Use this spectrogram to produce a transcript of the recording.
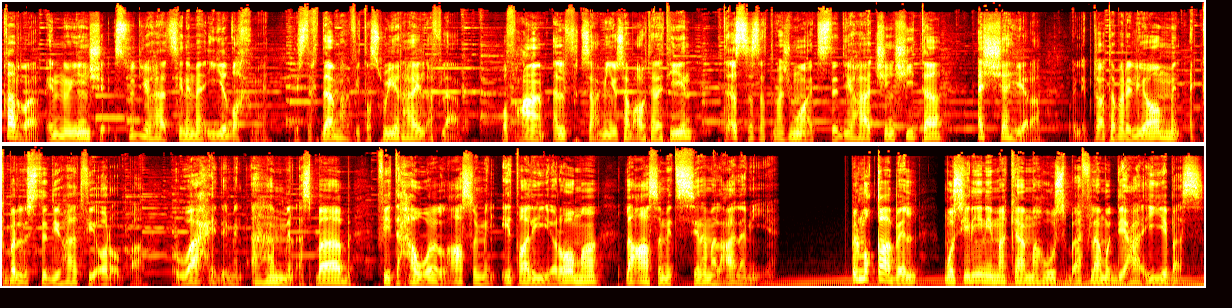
قرر إنه ينشئ استوديوهات سينمائية ضخمة لاستخدامها في تصوير هاي الأفلام. وفي عام 1937 تأسست مجموعة استديوهات شينشيتا الشهيرة واللي بتعتبر اليوم من أكبر الاستديوهات في أوروبا وواحدة من أهم الأسباب في تحول العاصمة الإيطالية روما لعاصمة السينما العالمية. بالمقابل موسوليني ما كان مهووس بأفلامه الدعائية بس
